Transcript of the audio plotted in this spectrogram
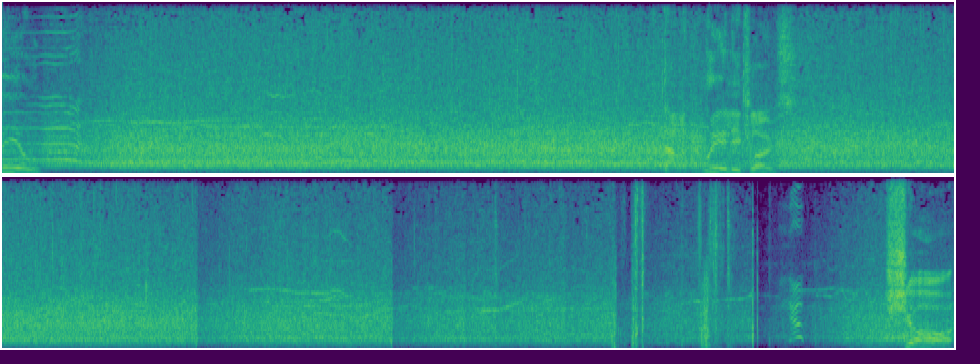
Appeal. That looked really close. Yep. Shot.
